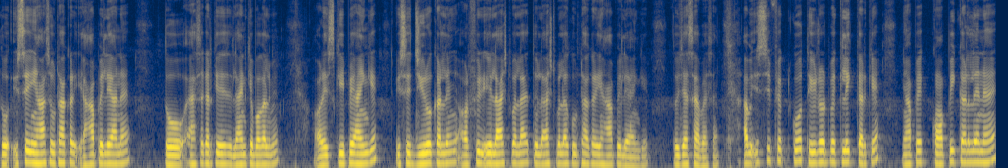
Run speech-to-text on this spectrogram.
तो इसे यहाँ से उठाकर यहाँ पे ले आना है। तो ऐसे करके लाइन के बगल में। और इसकी पे आएँगे, इसे ज़ीरो कर लेंगे और फिर ये लास्ट वाला है तो लास्ट वाला को उठाकर यहाँ पे ले आएँगे। तो जैसा वैसा। अब इस इफ़ेक्ट को थ्री डॉट पे क्लिक करके यहाँ पे कॉपी कर लेना है।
